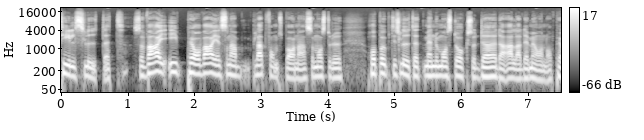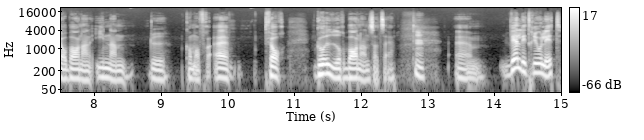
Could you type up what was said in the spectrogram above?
till slutet. Så varje, i, på varje sån här plattformsbana så måste du hoppa upp till slutet, men du måste också döda alla demoner på banan innan du kommer fra, äh, får gå ur banan så att säga. Mm. Ehm, väldigt roligt,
